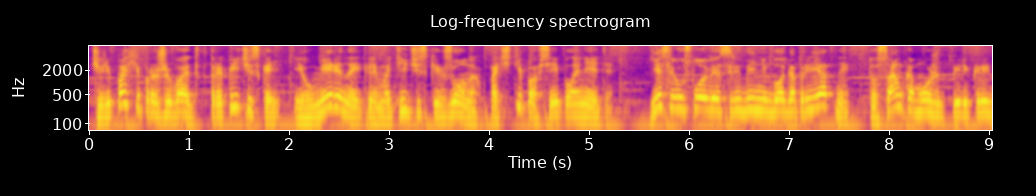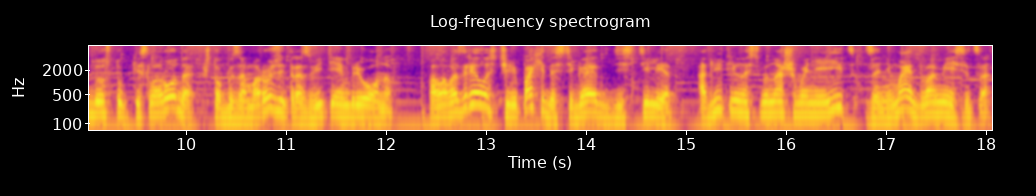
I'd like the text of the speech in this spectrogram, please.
Черепахи проживают в тропической и умеренной климатических зонах почти по всей планете. Если условия среды неблагоприятны, то самка может перекрыть доступ кислорода, чтобы заморозить развитие эмбрионов. Половозрелость черепахи достигает 10 лет, а длительность вынашивания яиц занимает 2 месяца,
